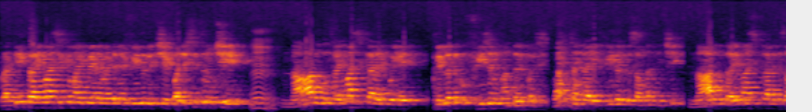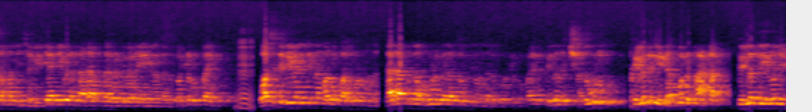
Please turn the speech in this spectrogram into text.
ప్రతి త్రైమాసికం అయిపోయిన వెంటనే ఫీజులు ఇచ్చే పరిస్థితి నుంచి నాలుగు త్రైమాసికాలు అయిపోయే పిల్లలకు ఫీజులు అందే పరిస్థితి. మొత్తంగా ఈ ఫీజులకు సంబంధించి నాలుగు త్రైమాసికాలకు సంబంధించిన విద్యా దీవెన దాదాపుగా రెండు వేల ఐదు వందల కోట్ల రూపాయలు. వసతి దీవెన కింద మరో పదకొండు వందల దాదాపుగా మూడు వేల తొమ్మిది వందల కోట్ల రూపాయలు పిల్లల చదువులు పిల్లలకి డబ్బులు రాక పిల్లలు ఈ రోజు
